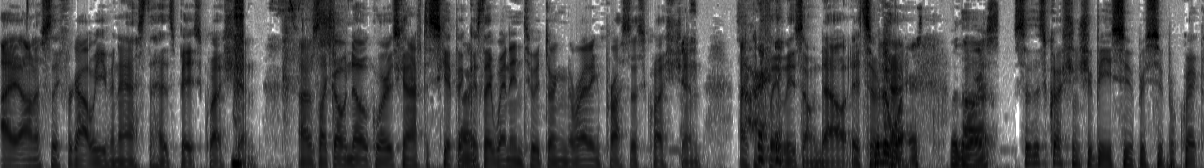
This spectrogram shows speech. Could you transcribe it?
I honestly forgot we even asked the headspace question. I was like, oh no, Glory's gonna have to skip it because right. they went into it during the writing process question. I completely zoned out. It's okay. We're the worst. We're the uh, so this question should be super, super quick.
